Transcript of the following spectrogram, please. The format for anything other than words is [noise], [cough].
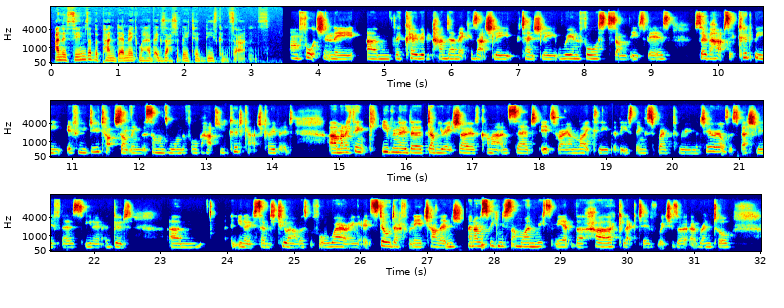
and it seems that the pandemic might have exacerbated these concerns. Unfortunately, um, the COVID pandemic has actually potentially reinforced some of these fears so perhaps it could be if you do touch something that someone's worn before, perhaps you could catch COVID. Um, and I think even though the WHO have come out and said it's very unlikely that these things spread through materials, especially if there's you know a good um, you know 72 hours before wearing it's still definitely a challenge and i was speaking to someone recently at the her collective which is a, a rental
